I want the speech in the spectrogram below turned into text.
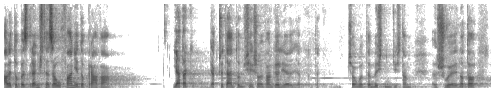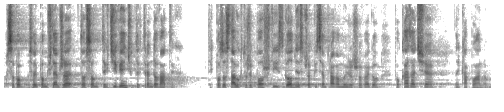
ale to bezgraniczne zaufanie do prawa, ja tak, jak czytałem tą dzisiejszą Ewangelię, jak tak ciągle te myśli gdzieś tam szły, no to sobie pomyślałem, że to są tych dziewięciu tych trendowatych, tych pozostałych, którzy poszli zgodnie z przepisem prawa mojżeszowego pokazać się kapłanom.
